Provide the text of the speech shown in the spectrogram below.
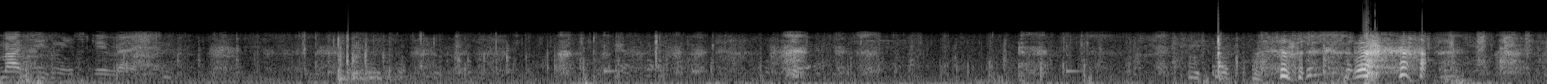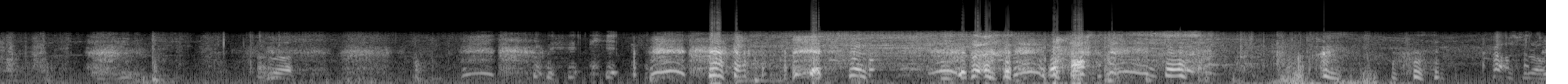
Matt ist nicht gewesen. Arschloch.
